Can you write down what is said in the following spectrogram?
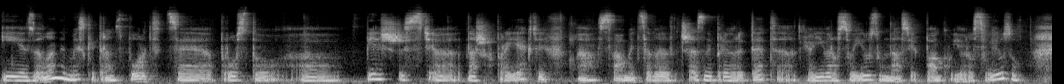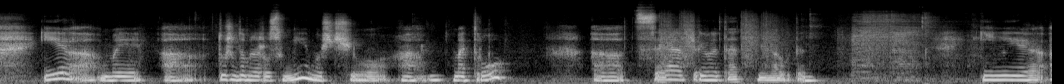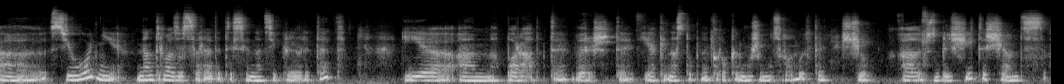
І зелений міський транспорт це просто е, більшість е, наших проєктів. Е, Саме це величезний пріоритет е, для Євросоюзу, нас як банку Євросоюзу. І ми дуже добре розуміємо, що метро це пріоритет номер один. І сьогодні нам треба зосередитися на цей пріоритет і е, порадити, вирішити, які наступні кроки можемо зробити, щоб е, збільшити шанс е,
